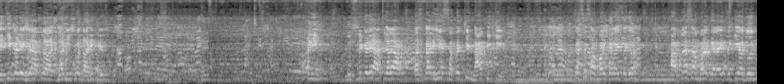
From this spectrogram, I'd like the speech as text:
एकीकडे हे आपलं अठरा विश्व दारिद्र्य. आणि दुसरीकडे आपल्याला असणारी ही सततची नापिकी कसं सांभाळ करायचं ग? आपला सांभाळ करायचं की अजून?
